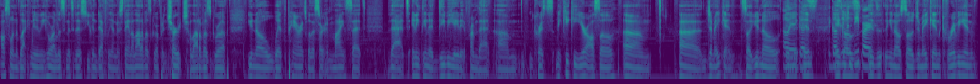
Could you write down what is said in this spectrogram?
also in the black community who are listening to this you can definitely understand. A lot of us grew up in church. A lot of us grew up you know with parents with a certain mindset that anything that deviated from that. Um chris mikiki you're also um uh Jamaican, so you know, oh, in, it goes, in, it goes it even goes, deeper. It, you know, so Jamaican Caribbean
